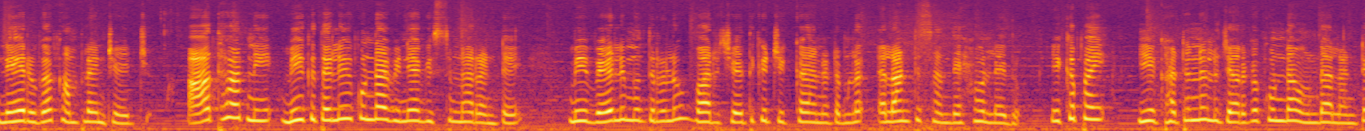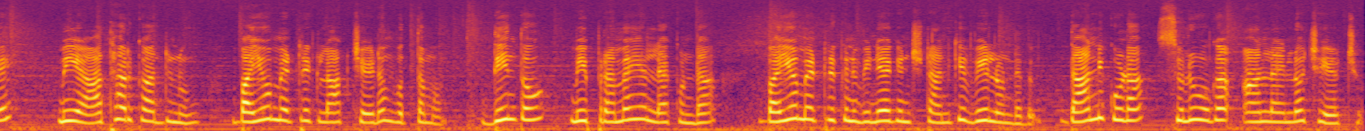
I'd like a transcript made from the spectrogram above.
నేరుగా కంప్లైంట్ చేయొచ్చు. ఆధార్ని మీకు తెలియకుండా వినియోగిస్తున్నారంటే మీ వేలిముద్రలు వారి చేతికి చిక్కాయనటంలో ఎలాంటి సందేహం లేదు. ఇకపై ఈ ఘటనలు జరగకుండా ఉండాలంటే మీ ఆధార్ కార్డును బయోమెట్రిక్ లాక్ చేయడం ఉత్తమం. దీంతో మీ ప్రమేయం లేకుండా బయోమెట్రిక్ను వినియోగించడానికి వీలుండదు. దాన్ని కూడా సులువుగా ఆన్లైన్లో చేయొచ్చు.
